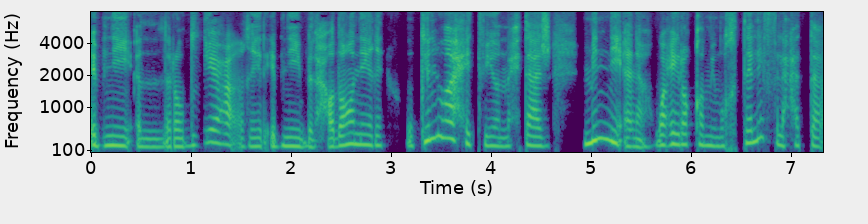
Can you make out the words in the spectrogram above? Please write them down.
ابني الرضيع غير ابني بالحضانة غير وكل واحد فيهم محتاج مني أنا وعي رقمي مختلف لحتى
